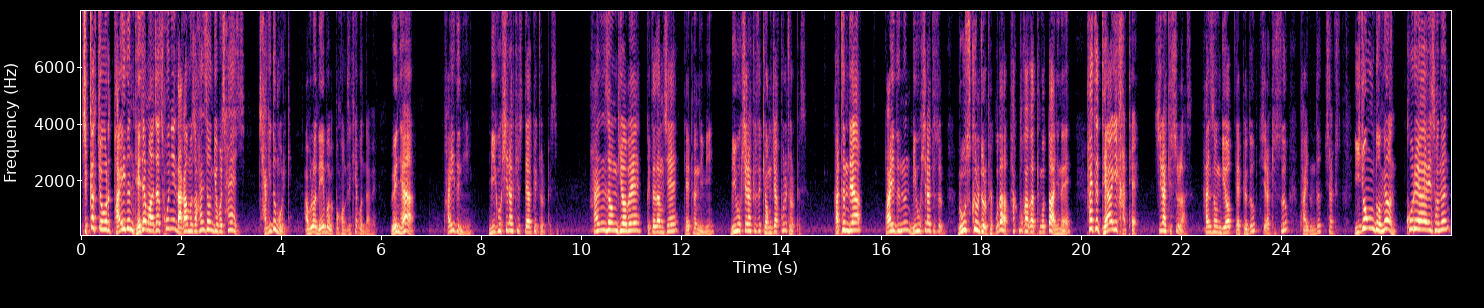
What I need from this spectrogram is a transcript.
즉각적으로 바이든 되자마자 손이 나가면서 한성기업을 사야지. 자기도 모르게. 아 물론 네이버 몇 번 검색해 본다면 왜냐? 바이든이 미국 시라큐스 대학교 졸업했습니다. 한성 기업의 그때 당시에 대표님이 미국 시라큐스 경제학부를 졸업했어요. 같은 대학 바이든은 미국 시라큐스 로스쿨을 졸업했구나. 학부가 같은 것도 아니네. 하여튼 대학이 같아. 시라큐스를 나왔어. 한성기업 대표도 시라큐스, 바이든도 시라큐스. 이 정도면 코리아에서는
